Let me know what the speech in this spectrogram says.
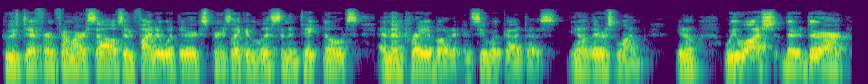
who's different from ourselves and find out what their experience like, and listen and take notes, and then pray about it and see what God does. You know, there's one. You know, we watch. There, there are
